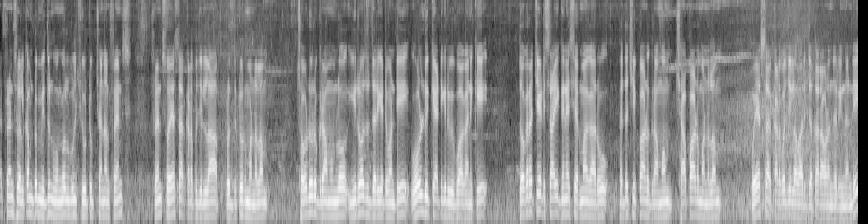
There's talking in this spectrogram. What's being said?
Hi friends welcome to Mithun Ongole bulls YouTube channel friends friends YSR Kadapa జిల్లా ప్రొద్దుటూరు మండలం చౌడూరు గ్రామంలో ఈరోజు జరిగేటువంటి ఓల్డ్ కేటగిరీ విభాగానికి తొగరచేటి సాయి గణేష్ శర్మ గారు పెద్ద చీపాడు గ్రామం చాపాడు మండలం వైఎస్ఆర్ కడప జిల్లా వారి జత రావడం జరిగిందండి.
